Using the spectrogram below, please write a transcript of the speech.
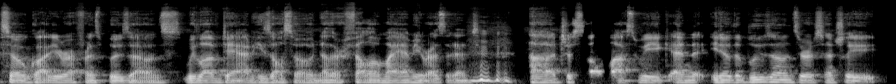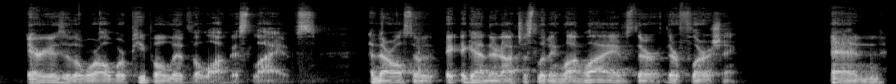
So I'm glad you referenced Blue Zones. We love Dan. He's also another fellow Miami resident, uh, just last week. And, you know, the Blue Zones are essentially areas of the world where people live the longest lives. And they're also, again, they're not just living long lives, they're, they're flourishing. And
